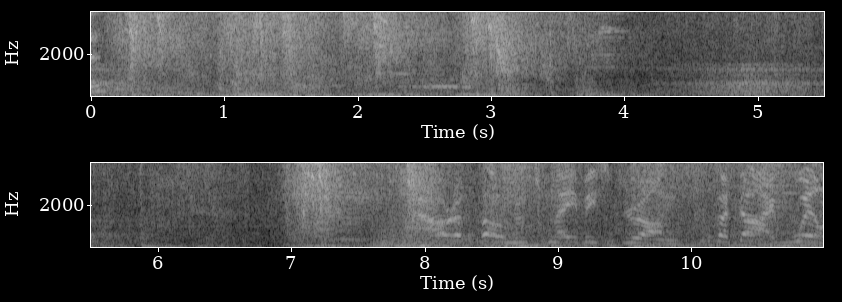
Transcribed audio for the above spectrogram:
goodness. Our opponents may be strong, but I will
